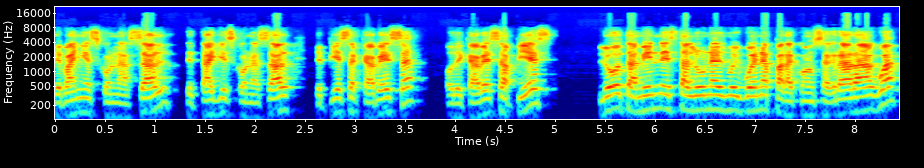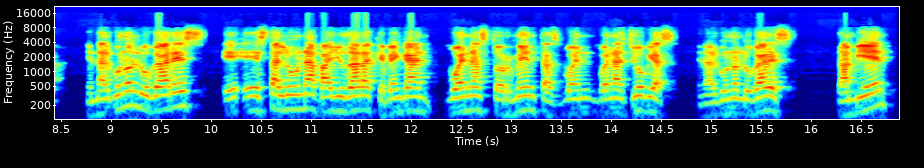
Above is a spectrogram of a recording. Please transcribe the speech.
te bañes con la sal, te talles con la sal de pies a cabeza o de cabeza a pies. Luego también esta luna es muy buena para consagrar agua. En algunos lugares e, esta luna va a ayudar a que vengan buenas tormentas, buenas lluvias en algunos lugares. También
